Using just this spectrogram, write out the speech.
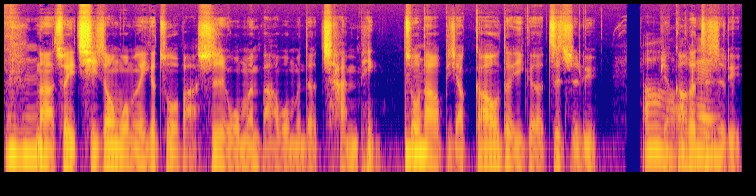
嗯、那所以其中我们的一个做法是，我们把我们的产品做到比较高的一个自制率。哦，比较高的自制率。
